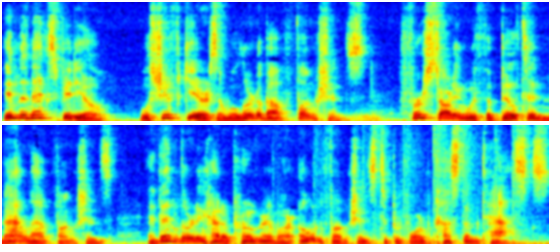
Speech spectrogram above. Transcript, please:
In the next video, we'll shift gears and we'll learn about functions, first starting with the built-in MATLAB functions, and then learning how to program our own functions to perform custom tasks.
